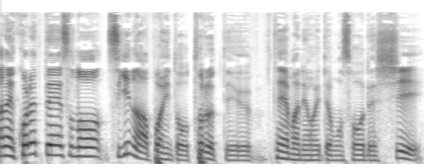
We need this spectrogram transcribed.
あね、これってその次のアポイントを取るっていうテーマにおいてもそうですし、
